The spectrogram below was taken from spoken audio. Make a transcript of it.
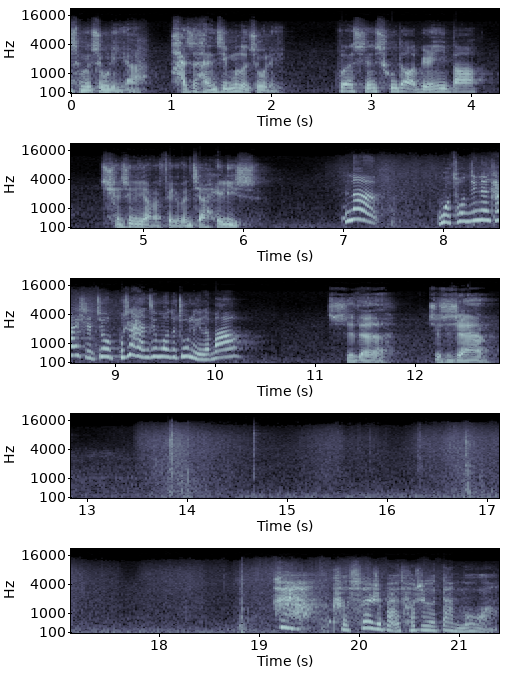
什么助理啊？还是韩金木的助理？过段时间出道，别人一扒，全是你养的绯闻加黑历史。那。我从今天开始就不是韩静默的助理了吗？是的，就是这样。哎呀，可算是摆脱这个大魔王了。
